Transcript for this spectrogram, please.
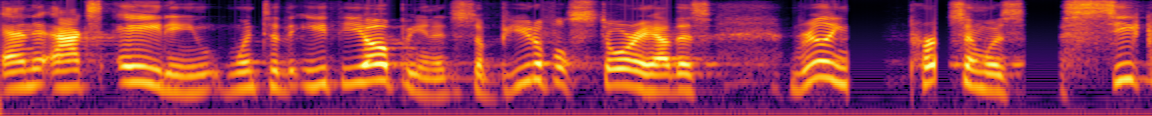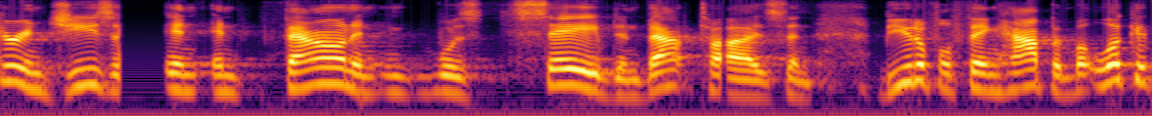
and Acts 8, and he went to the Ethiopian. It's just a beautiful story how this really person was a seeker in Jesus and, and found and was saved and baptized and beautiful thing happened. But look at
